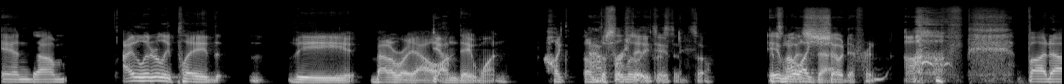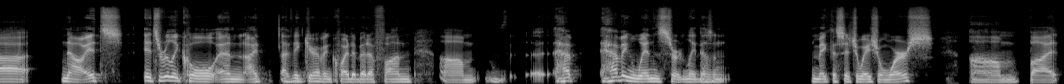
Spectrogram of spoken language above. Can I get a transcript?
And um, I literally played the Battle Royale yeah. on day one, like of Absolutely, the first day it existed. So it's it was like so different. but uh, no, it's it's really cool, and I I think you're having quite a bit of fun. Um, have, having wins certainly doesn't make the situation worse. Um, but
